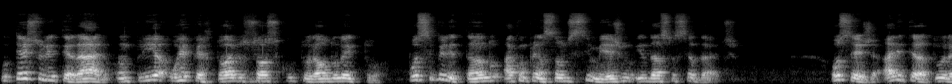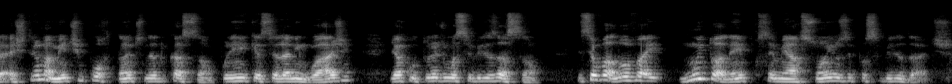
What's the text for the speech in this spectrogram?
o texto literário amplia o repertório sociocultural do leitor, possibilitando a compreensão de si mesmo e da sociedade. Ou seja, a literatura é extremamente importante na educação, por enriquecer a linguagem e a cultura de uma civilização. E seu valor vai muito além por semear sonhos e possibilidades.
